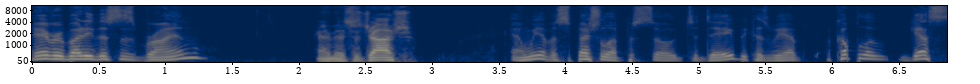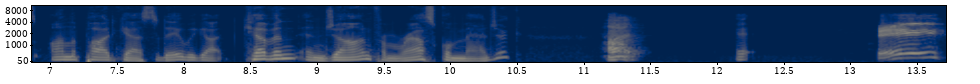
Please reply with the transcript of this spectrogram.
Hey, everybody, this is Brian, And this is Josh. and we have a special episode today because we have a couple of guests on the podcast today. We got Kevin and John from Rascal Magic, Hi. Hey,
